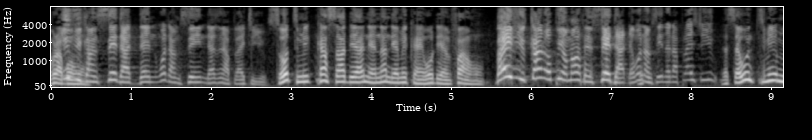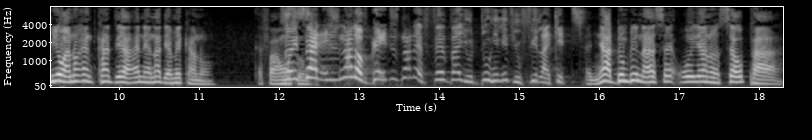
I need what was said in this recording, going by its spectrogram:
wabrabɔ If you can say that, then what I'm saying doesn't apply to you. sɛ wotumi ka saa deɛ ɛneɛ na deɛ meka wo deɛ ɛmfa ho But if you can't open your mouth and say that, then what I'm saying that applies to you. na sɛ wontumi mmie w'ano ɛnka deɛ a ɛneɛ na deɛ meka no ɛfa So he ho said, it is not of great, it is not a favor you do him if you feel like it. ɛnyɛ adom bi na sɛ woyɛ no sɛ wopɛ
